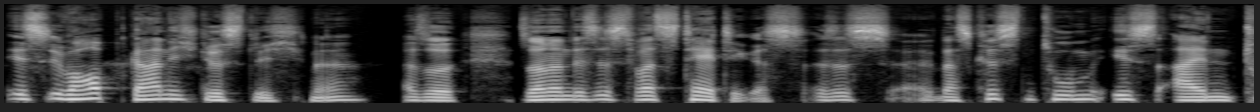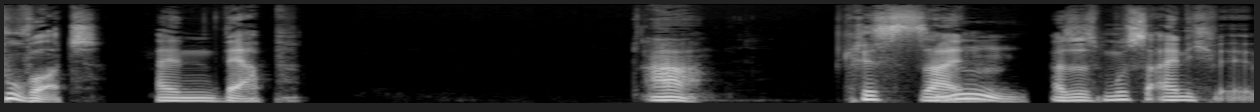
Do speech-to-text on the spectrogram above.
ist überhaupt gar nicht christlich, ne? Also, sondern es ist was Tätiges. Es ist, äh, das Christentum ist ein Tu-Wort, ein Verb. Ah. Christ sein. Hm. Also es muss eigentlich, äh,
